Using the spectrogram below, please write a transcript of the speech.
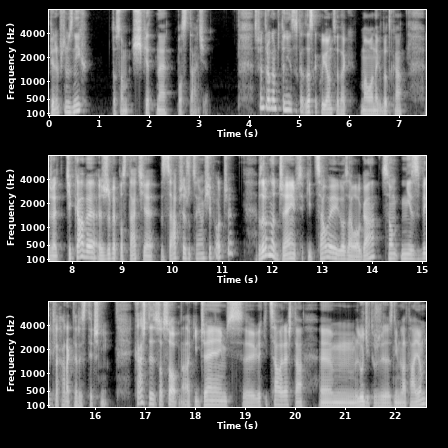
Pierwszym z nich to są świetne postacie. Swoją drogą, czy to nie jest zaskakujące, tak mała anegdotka, że ciekawe, żywe postacie zawsze rzucają się w oczy? Zarówno James, jak i cała jego załoga są niezwykle charakterystyczni. Każdy z osobna, tak i James, y, jak i cała reszta um, ludzi, którzy z nim latają,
